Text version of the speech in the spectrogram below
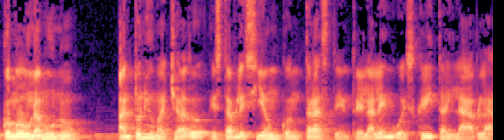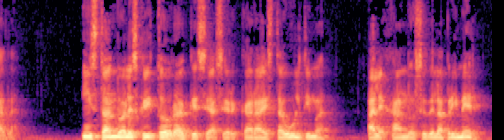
Como un amuno, Antonio Machado establecía un contraste entre la lengua escrita y la hablada, instando al escritor a que se acercara a esta última, alejándose de la primera.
